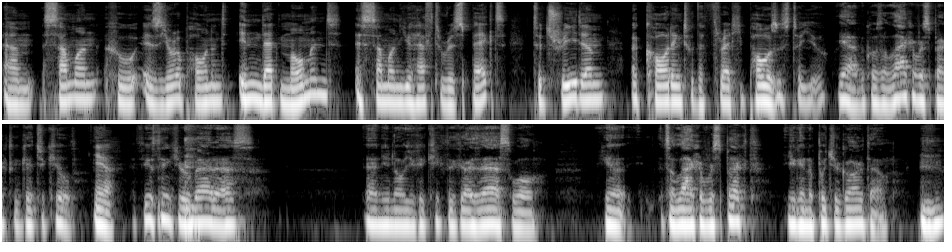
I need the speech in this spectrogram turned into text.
um, someone who is your opponent in that moment is someone you have to respect to treat him according to the threat he poses to you. Yeah, because a lack of respect could get you killed. Yeah. If you think you're a badass, and you know you could kick the guy's ass, well, you know, it's a lack of respect. You're gonna put your guard down, Mhm.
